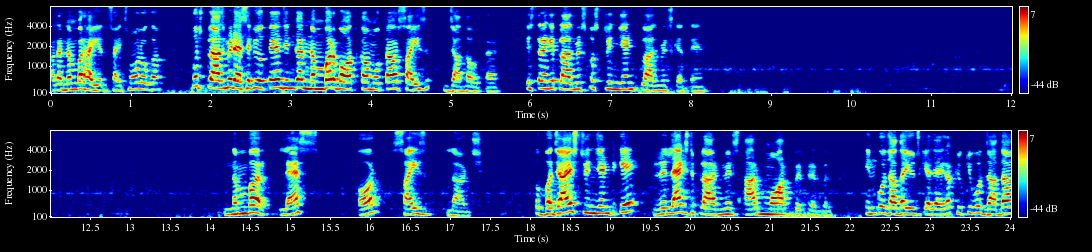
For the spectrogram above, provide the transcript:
अगर नंबर हाई है तो साइज़ स्मॉल होगा। कुछ प्लाज्मिड ऐसे भी होते हैं जिनका नंबर बहुत कम होता है और साइज़ ज़्यादा होता है। इस तरह के प्लाज्मिड्स को स्ट्रिंजेंट प्लाज्मिड्स कहते हैं। नंबर लेस और साइज़ लार्ज तो बजाय स्ट्रिंजेंट के relaxed plasmids are more preferable इनको ज़्यादा यूज़ किया जाएगा क्योंकि वो ज़्यादा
